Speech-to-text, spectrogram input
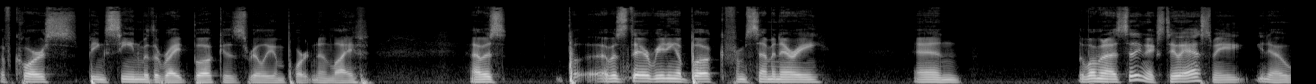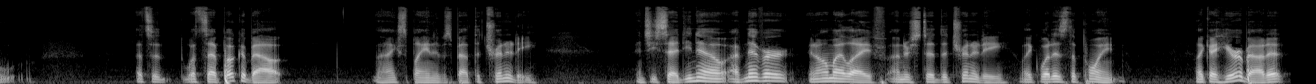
Of course, being seen with the right book is really important in life. I was I was there reading a book from seminary, and the woman I was sitting next to asked me, you know, that's a what's that book about? And I explained it was about the Trinity. And she said, You know, I've never in all my life understood the Trinity. Like, what is the point? Like, I hear about it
